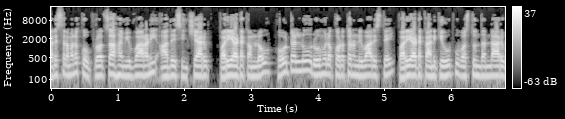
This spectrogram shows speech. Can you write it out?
పరిశ్రమలకు ప్రోత్సాహం ఇవ్వాలని ఆదేశించారు. పర్యాటకంలో హోటళ్ళు రూముల కొరతను నివారిస్తే పర్యాటకానికి ఊపు వస్తుందన్నారు.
